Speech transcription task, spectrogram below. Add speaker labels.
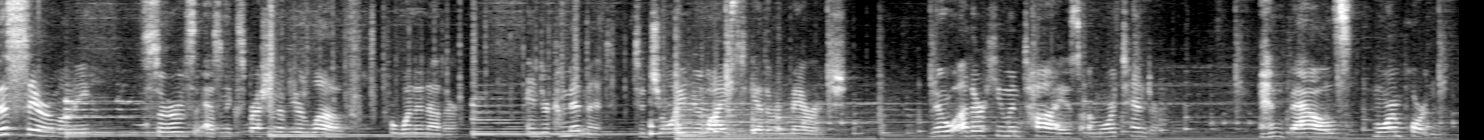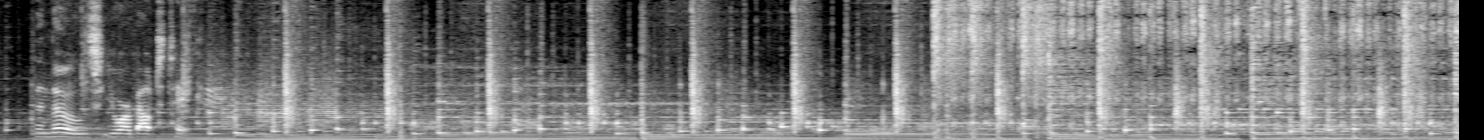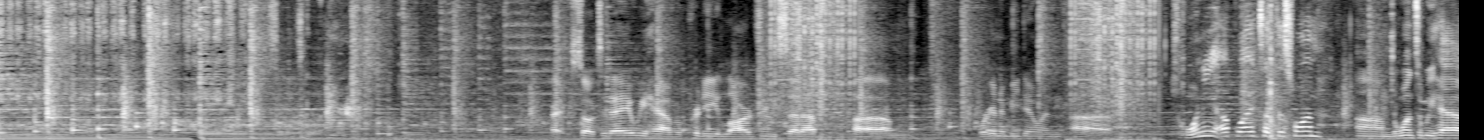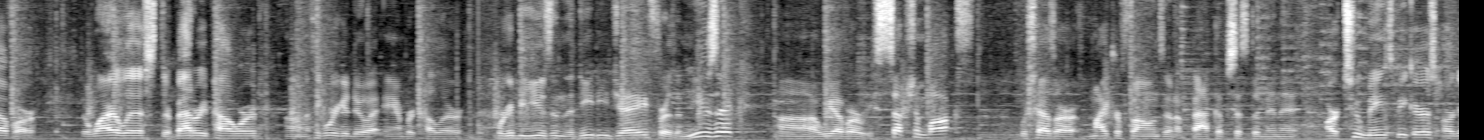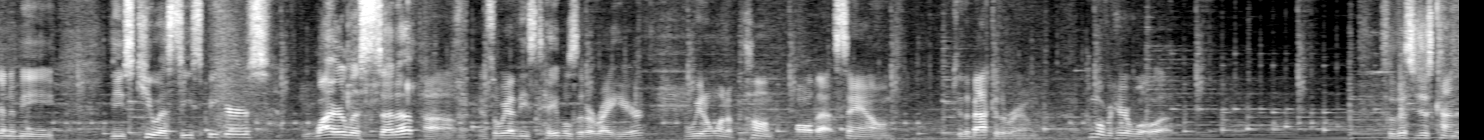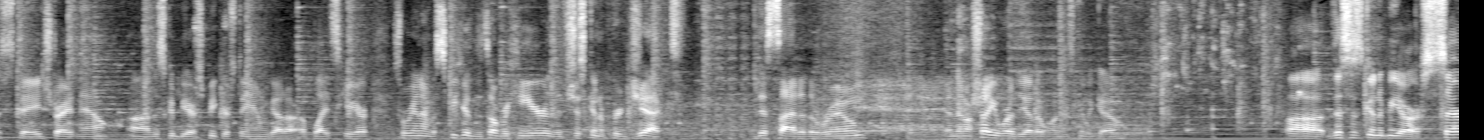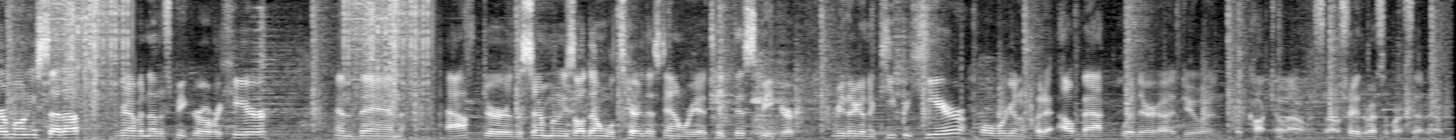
Speaker 1: This ceremony serves as an expression of your love for one another and your commitment to join your lives together in marriage. No other human ties are more tender and vows more important than those you are about to take.
Speaker 2: All right, so today we have a pretty large room set up. Um, we're gonna be doing uh, 20 uplights at this one. Um, the ones that we have are, they're wireless, they're battery powered. Um, I think we're gonna do an amber color. We're gonna be using the DDJ for the music. Uh, we have our reception box, which has our microphones and a backup system in it. Our two main speakers are gonna be these QSC speakers wireless setup. Um, and so we have these tables that are right here. And we don't want to pump all that sound to the back of the room. Come over here, we'll. Uh... So this is just kind of staged right now. Uh, this could be our speaker stand. We got our uplights here. So we're gonna have a speaker that's over here that's just gonna project this side of the room. And then I'll show you where the other one is gonna go. Uh, this is gonna be our ceremony setup. We're gonna have another speaker over here. And then after the ceremony is all done, we'll tear this down. We're gonna take this speaker. We're either gonna keep it here or we're gonna put it out back where they're uh, doing the cocktail hour. So I'll show you the rest of our setup.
